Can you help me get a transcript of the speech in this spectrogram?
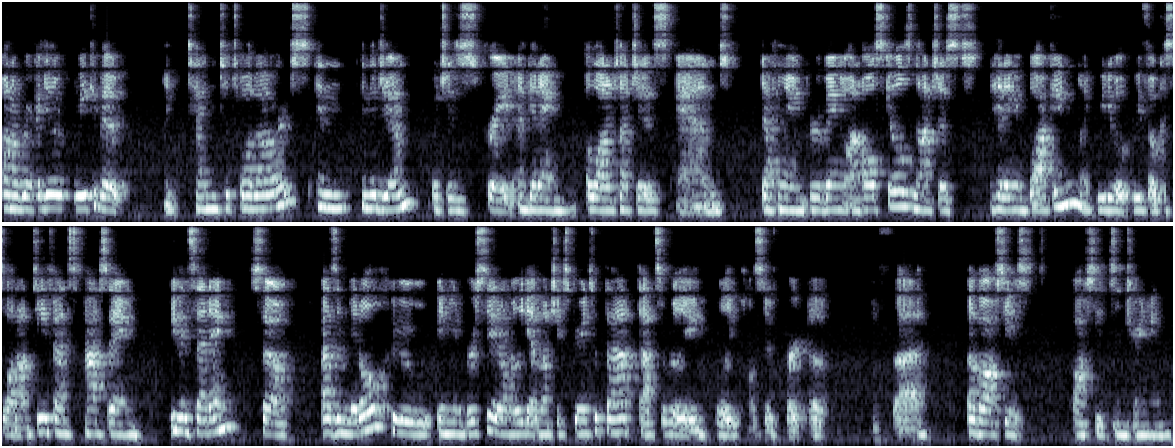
on a regular week about like 10 to 12 hours in in the gym which is great i'm getting a lot of touches and definitely improving on all skills, not just hitting and blocking. Like we do, we focus a lot on defense, passing, even setting. So as a middle who in university, I don't really get much experience with that. That's a really, really positive part of, of, uh, of off season, off season training.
